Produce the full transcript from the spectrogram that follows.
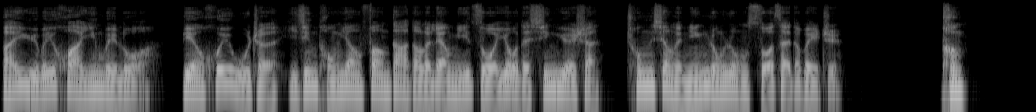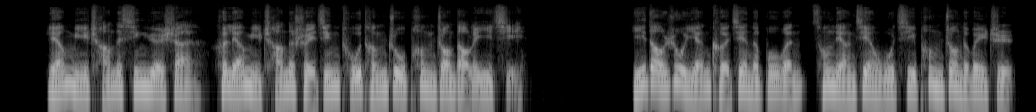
白雨薇话音未落，便挥舞着已经同样放大到了两米左右的星月扇。冲向了宁荣荣所在的位置，砰！两米长的星月扇和两米长的水晶图腾柱碰撞到了一起，一道肉眼可见的波纹从两件武器碰撞的位置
